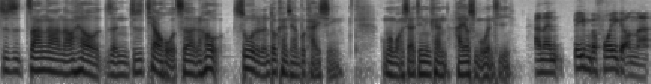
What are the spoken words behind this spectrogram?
就是脏啊，然后还有人就是跳火车啊，然后所有的人都看起来很不开心。我们往下听听看还有什么问题。 And then even before you get on that,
